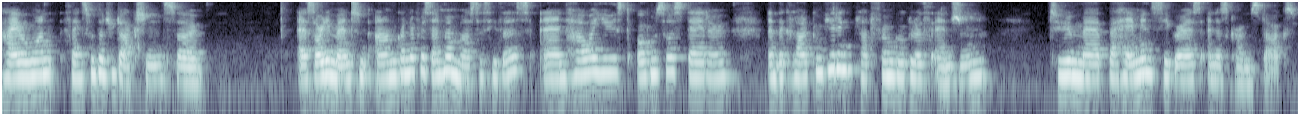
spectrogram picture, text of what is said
hi everyone, thanks for the introduction. So as already mentioned, I'm going to present my master thesis and how I used open source data and the cloud computing platform Google Earth Engine to map Bahamian seagrass and its carbon stocks.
